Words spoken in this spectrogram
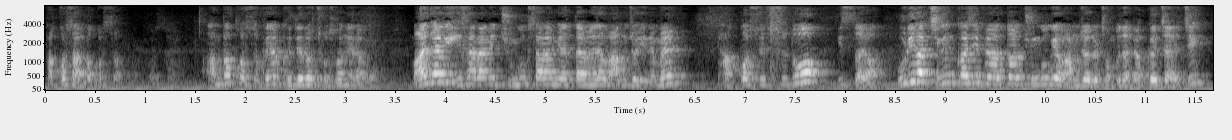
바꿨어 안 바꿨어? 안 바꿨어. 그냥 그대로 조선이라고. 만약에 이 사람이 중국 사람이었다면 왕조 이름을 바꿨을 수도 있어요. 우리가 지금까지 배웠던 중국의 왕조들 전부 다 몇 글자였지?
